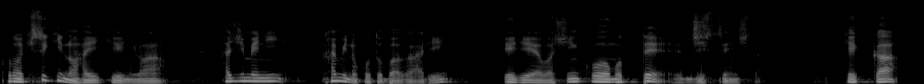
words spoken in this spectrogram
この奇跡の背景には初めに神の言葉がありエリアは信仰を持って実践した。結果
